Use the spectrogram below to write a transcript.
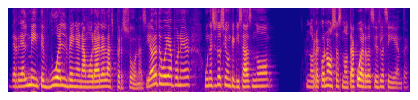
de realmente vuelven a enamorar a las personas. Y ahora te voy a poner una situación que quizás no, no reconoces, no te acuerdas, y es la siguiente.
